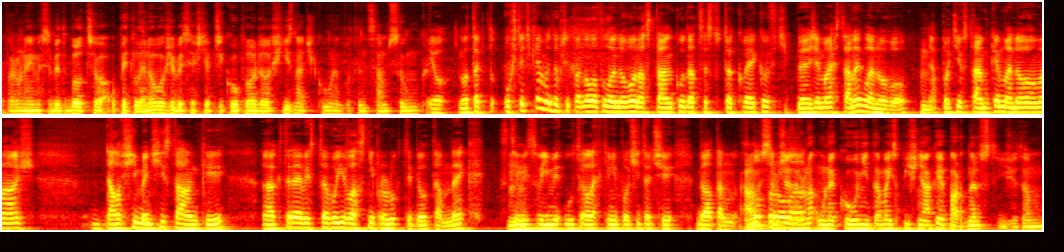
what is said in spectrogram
Opravdu nevím, jestli by to bylo třeba opět Lenovo, že by se ještě přikoupilo další značku, nebo ten Samsung. Jo, no tak to, už teďka mi to připadalo to Lenovo na stánku na cestu takové jako vtipné, že máš stánek Lenovo hmm. a pod tím stánkem Lenovo máš další menší stánky, které vystavují vlastní produkty. Byl tam NEC s těmi hmm. svými ultralehkými počítači, byla tam Já Motorola. myslím, že zrovna u NECu oni tam mají spíš nějaké partnerství, že tam...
